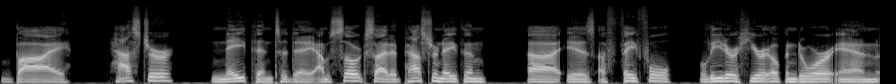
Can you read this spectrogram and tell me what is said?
by Pastor Nathan today. I'm so excited. Pastor Nathan uh, is a faithful leader here at Open Door, and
